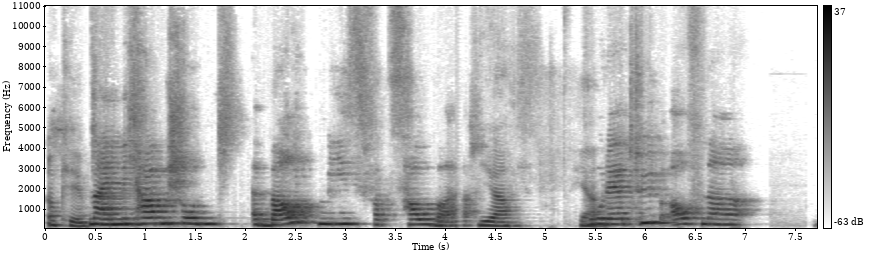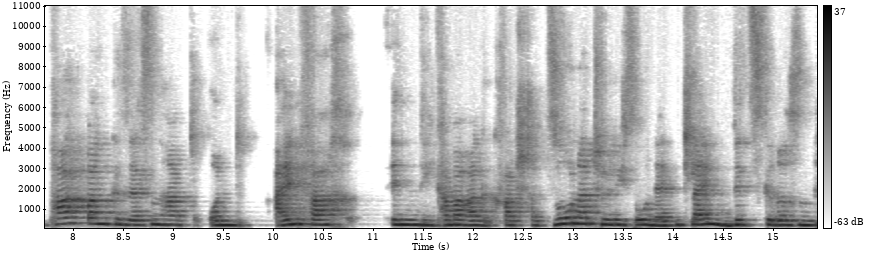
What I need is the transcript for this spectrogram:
Okay. Nein, mich haben schon About Me's verzaubert. Ja. ja. Wo der Typ auf einer Parkbank gesessen hat und einfach in die Kamera gequatscht hat, so natürlich, so nett, einen kleinen Witz gerissen,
